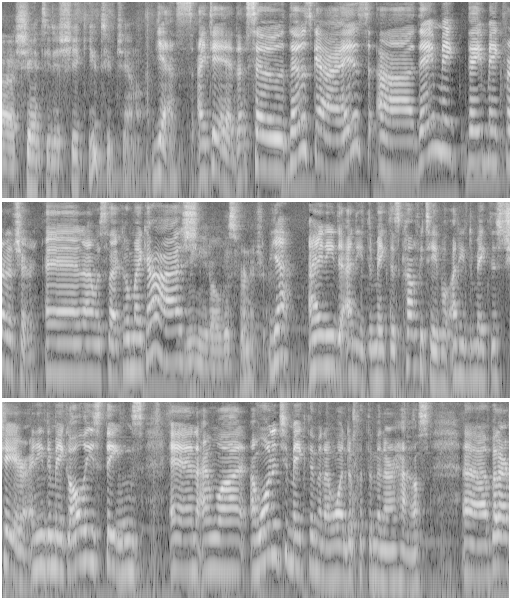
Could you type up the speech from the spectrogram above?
uh, Shanty to Chic YouTube channel. Yes, I did. So those guys, uh, they make they make furniture, and I was like, oh my gosh, We need all this furniture. yeah i need to i need to make this coffee table i need to make this chair i need to make all these things and i want i wanted to make them and i wanted to put them in our house uh, but our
